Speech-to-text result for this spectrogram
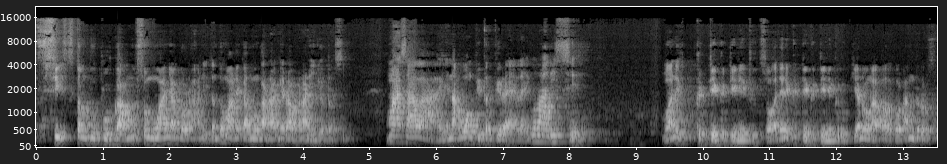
sistem tubuh kamu semuanya Quran. Tentu malaikat mungkar rawan ini terus. Masalah, nak wong ditetir elek, itu lali sih. Mulane gede-gede ini aja ini gede-gede ini kerugian, wong apal Quran terus.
